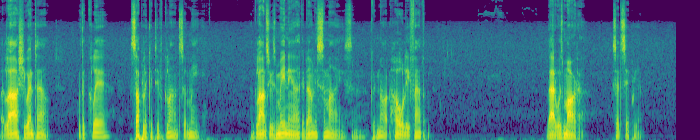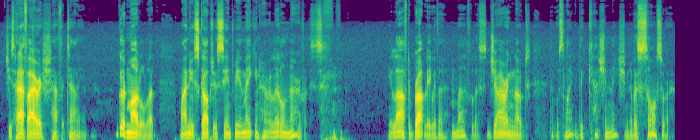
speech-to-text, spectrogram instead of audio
At last she went out, with a clear, supplicative glance at me, a glance whose meaning I could only surmise and could not wholly fathom. That was Marta, said Cyprian. She's half Irish, half Italian. Good model, but my new sculptures seem to be making her a little nervous. he laughed abruptly with a mirthless, jarring note that was like the cachinnation of a sorcerer.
